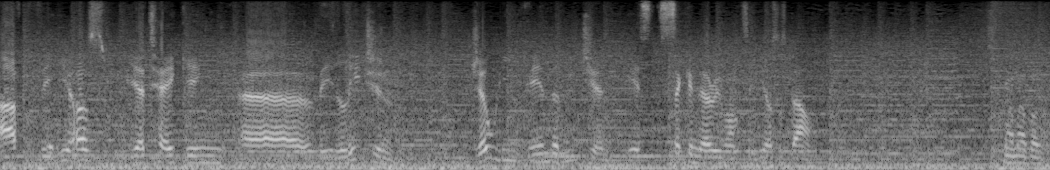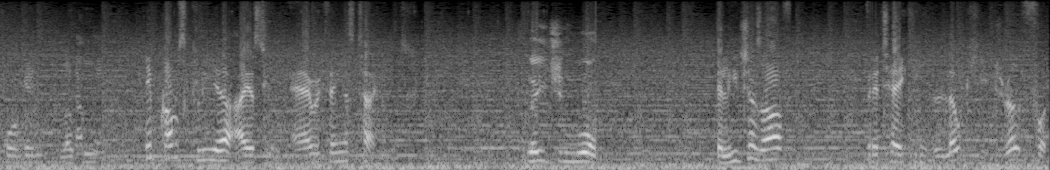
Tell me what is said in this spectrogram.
After the EOS, we are taking uh, the Legion. Jody in the Legion is secondary once the EOS is down. Scram up on Forgan, Loki. Keep comes clear, I assume everything is tackled. Legion Wolf. The Legion's off. We're taking Loki Drillfoot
